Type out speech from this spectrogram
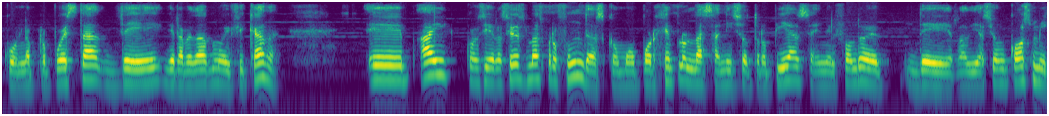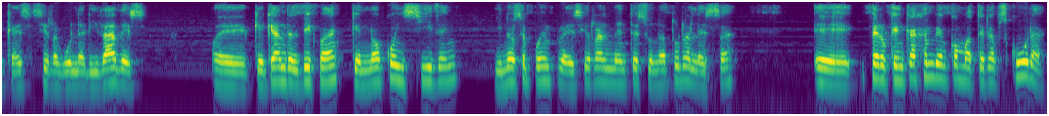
con la propuesta de gravedad modificada. Eh, hay consideraciones más profundas, como por ejemplo las anisotropías en el fondo de radiación cósmica, esas irregularidades eh, que quedan del Big Bang que no coinciden y no se pueden predecir realmente su naturaleza, eh, pero que encajan bien con materia oscura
